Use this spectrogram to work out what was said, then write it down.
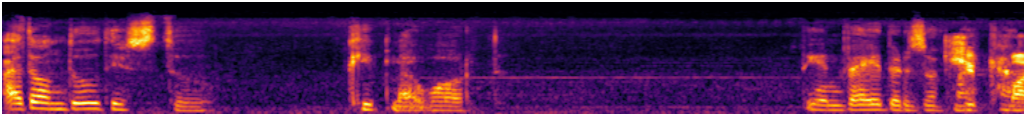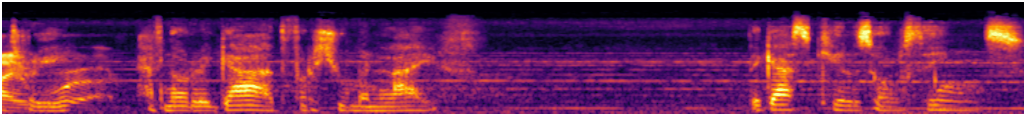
I don't do this to keep my word. The invaders of my Keep my country word. have no regard for human life. The gas kills all things,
